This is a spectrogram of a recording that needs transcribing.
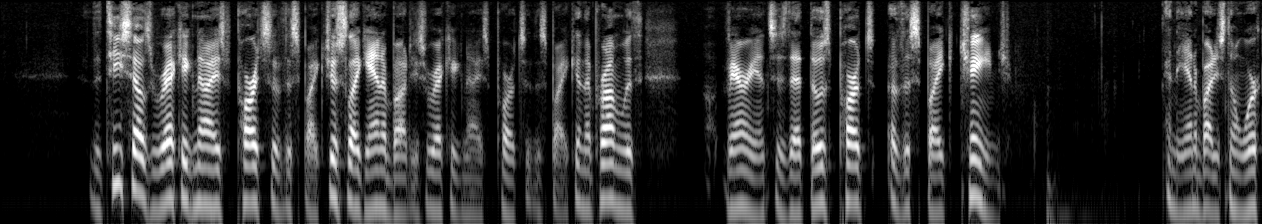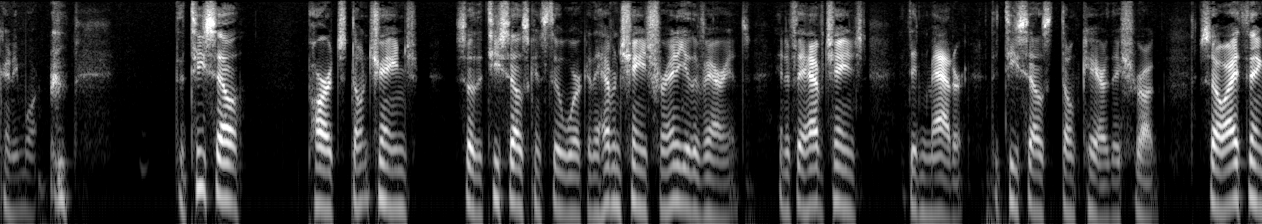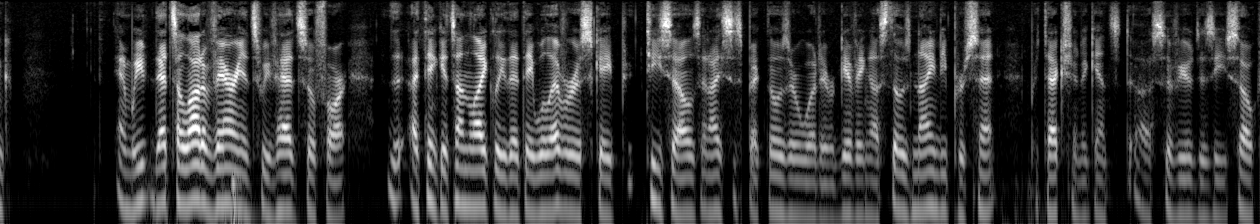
the T cells recognize parts of the spike, just like antibodies recognize parts of the spike. And the problem with variants is that those parts of the spike change, and the antibodies don't work anymore. the T cell parts don't change, so the T cells can still work, and they haven't changed for any of the variants. And if they have changed, it didn't matter. The T cells don't care; they shrug. So I think, and we that's a lot of variants we've had so far. I think it's unlikely that they will ever escape T cells, and I suspect those are what are giving us those ninety percent protection against uh, severe disease. So,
